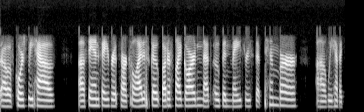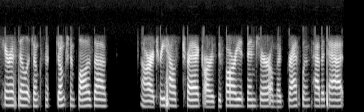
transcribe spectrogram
Uh, of course, we have uh, fan favorites. Our Kaleidoscope Butterfly Garden that's open May through September. Uh, we have a carousel at Junction, Junction Plaza. Our Treehouse Trek, our Safari Adventure on the Grasslands Habitat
